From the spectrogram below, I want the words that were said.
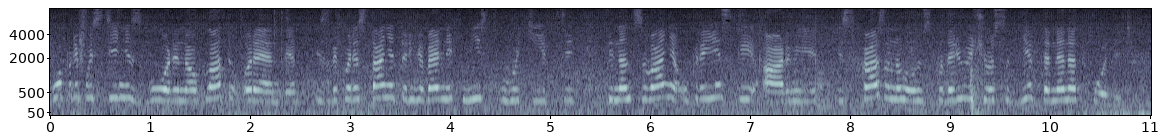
Попри постійні збори на оплату оренди із використання торгівельних місць у готівці, фінансування української армії із вказаного господарюючого суб'єкта не надходить.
